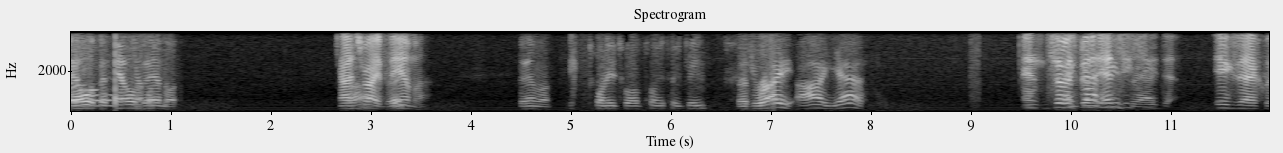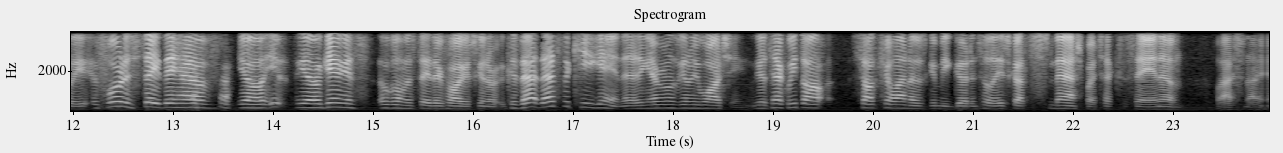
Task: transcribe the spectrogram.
so. Alabama. Alabama. That's Ah, right, right. Bama. Bama. 2012, 2013. That's right. Ah, yes. And so it's been God he's SEC. back. Exactly. Florida State, they have you know you you know game against Oklahoma State, they're probably just gonna because that that's the key game that I think everyone's gonna be watching. Because heck, we thought South Carolina was gonna be good until they just got smashed by Texas A&M last night.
